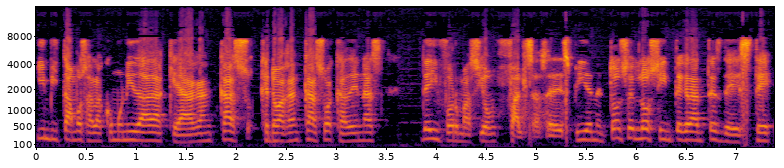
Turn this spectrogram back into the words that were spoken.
invitamos a la comunidad a que hagan caso, que no hagan caso a cadenas de información falsa. Se despiden entonces los integrantes de este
